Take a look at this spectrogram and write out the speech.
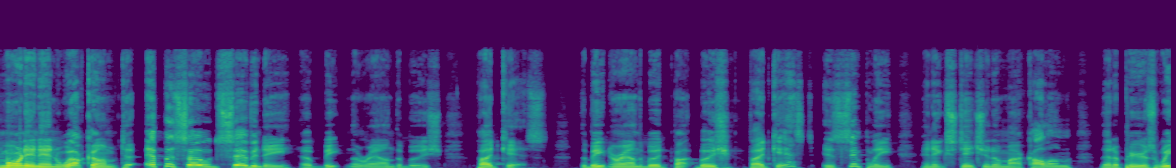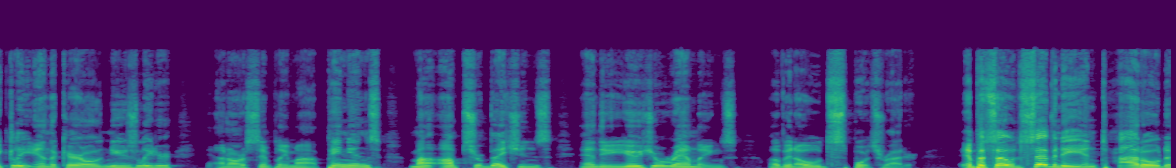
morning and welcome to episode 70 of Beating Around the Bush podcast. The Beating Around the Bush podcast is simply an extension of my column that appears weekly in the Carroll News Leader and are simply my opinions, my observations, and the usual ramblings of an old sports writer. Episode 70 entitled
